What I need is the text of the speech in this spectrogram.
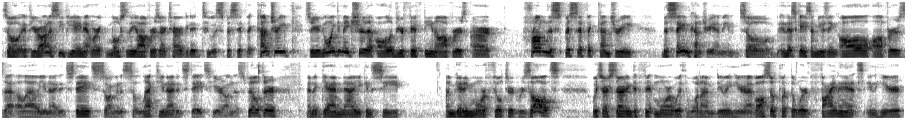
So if you're on a CPA network, most of the offers are targeted to a specific country. So you're going to make sure that all of your 15 offers are from the specific country, the same country, I mean. So in this case, I'm using all offers that allow United States. So I'm going to select United States here on this filter. And again, now you can see I'm getting more filtered results which are starting to fit more with what I'm doing here. I've also put the word finance in here.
